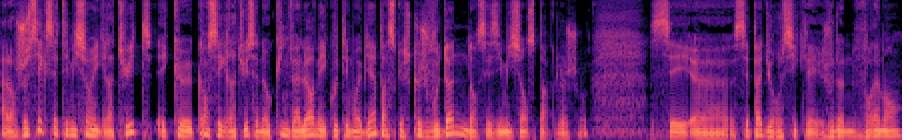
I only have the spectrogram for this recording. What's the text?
Alors je sais que cette émission est gratuite et que quand c'est gratuit ça n'a aucune valeur mais écoutez-moi bien parce que ce que je vous donne dans ces émissions Sparkle Show c'est euh, pas du recyclé. Je vous donne vraiment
